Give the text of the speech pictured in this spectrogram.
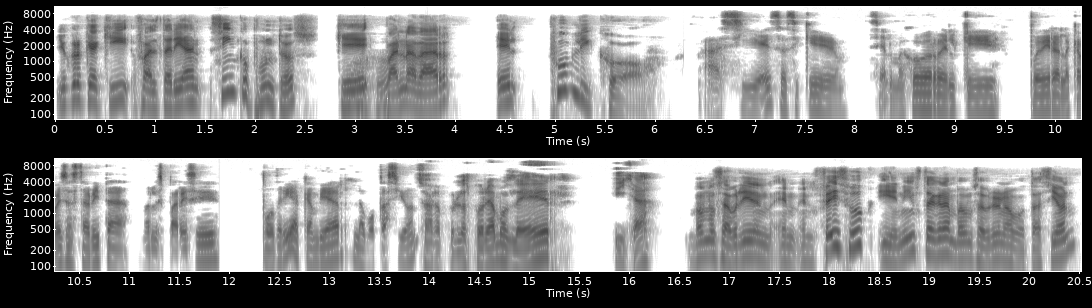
Yo creo que aquí faltarían cinco puntos que van a dar el público. Así es, así que si a lo mejor el que puede ir a la cabeza hasta ahorita no les parece, podría cambiar la votación. O sea, lo- los podríamos leer y ya. Vamos a abrir en, en- en Facebook y en Instagram, vamos a abrir una votación.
